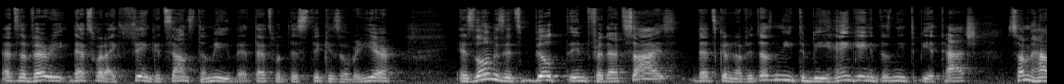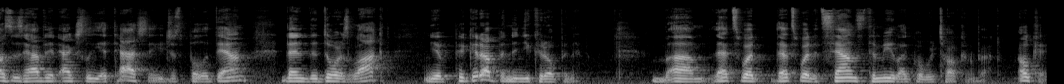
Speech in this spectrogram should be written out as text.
that's a very that's what i think it sounds to me that that's what this stick is over here as long as it's built in for that size that's good enough it doesn't need to be hanging it doesn't need to be attached some houses have it actually attached, and you just pull it down. Then the door is locked, and you pick it up, and then you could open it. Um, that's what that's what it sounds to me like what we're talking about. Okay.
